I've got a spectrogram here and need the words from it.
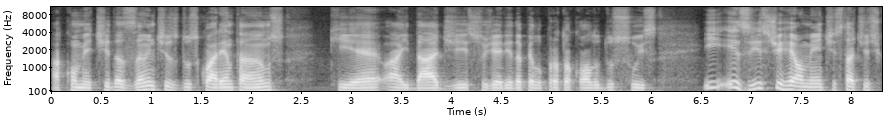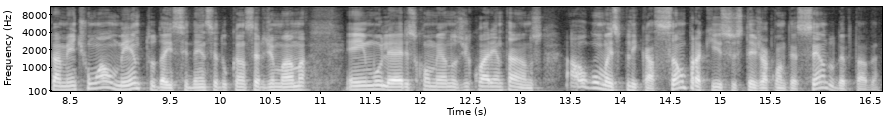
acometidas antes dos 40 anos, que é a idade sugerida pelo protocolo do SUS. E existe realmente, estatisticamente, um aumento da incidência do câncer de mama em mulheres com menos de 40 anos. Há alguma explicação para que isso esteja acontecendo, deputada?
